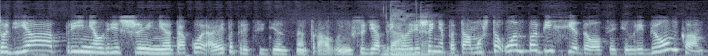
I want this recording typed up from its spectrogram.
Судья принял решение такое, а это прецедентное право. Них судья принял Да, решение, потому что он побеседовал с этим ребенком,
